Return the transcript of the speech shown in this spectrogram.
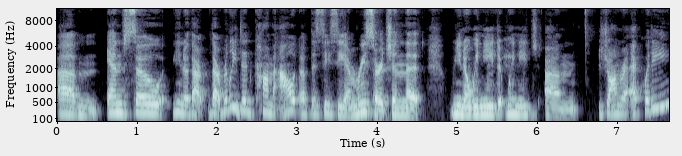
Um, and so, you know, that, that really did come out of the CCM research in that, you know, we need, we need, um, genre equity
